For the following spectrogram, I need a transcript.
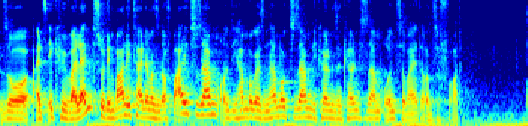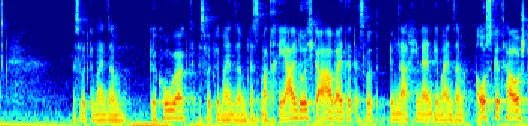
so als Äquivalent zu den Bali-Teilnehmern sind auf Bali zusammen und die Hamburger sind in Hamburg zusammen, die Kölner sind in Köln zusammen und so weiter und so fort. Es wird gemeinsam gecoworkt, es wird gemeinsam das Material durchgearbeitet, es wird im Nachhinein gemeinsam ausgetauscht,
